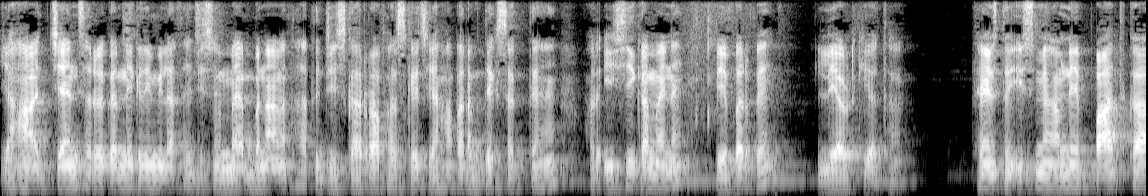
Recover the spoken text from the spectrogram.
यहाँ चैन सर्वे करने के लिए मिला था, जिसमें मैप बनाना था तो जिसका रफ स्केच यहाँ पर आप देख सकते हैं, और इसी का मैंने पेपर पे लेआउट किया था। फ्रेंड्स तो इसमें हमने पाथ का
